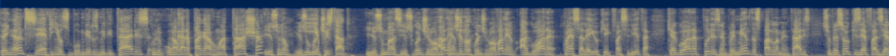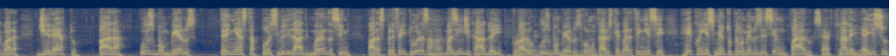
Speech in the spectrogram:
Tem, Antes é, vinham os bombeiros militares, não, o cara pagava uma taxa. Isso não, isso e ia para o estado. Isso, mas isso continua ah, valendo. Continua. continua valendo. Agora, com essa lei, o que que facilita? Que agora, por exemplo, emendas parlamentares, se o pessoal quiser fazer agora direto para os bombeiros, tem esta possibilidade. Manda, sim, para as prefeituras, uhum. mas indicado aí Por para bombeiros. os bombeiros voluntários que agora tem esse reconhecimento ou pelo menos esse amparo certo. na lei. É isso,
